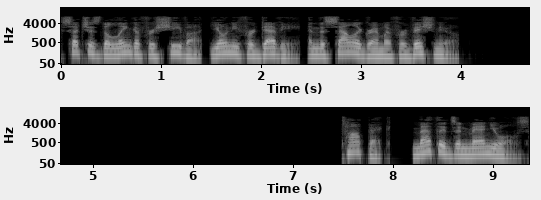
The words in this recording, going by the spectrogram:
such as the linga for Shiva, yoni for Devi, and the salagrama for Vishnu. Methods and manuals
